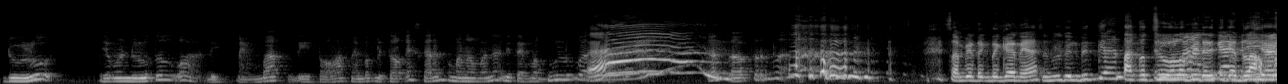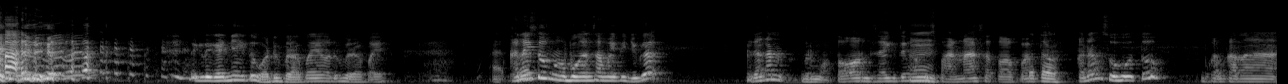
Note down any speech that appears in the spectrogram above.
dulu zaman dulu tuh wah ditembak ditolak nembak ditolak. Eh sekarang ke mana-mana ditembak mulu pak. Ah. kan baper pak. Sambil deg-degan ya. sambil deg-degan. Takut suhu lebih dari Terima 38. Iya, deg-degannya itu waduh berapa ya waduh berapa ya. Nah, karena itu hubungan sama itu juga kadang kan bermotor misalnya gitu ya Hmm. habis panas atau apa. Betul. kadang suhu tuh bukan karena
